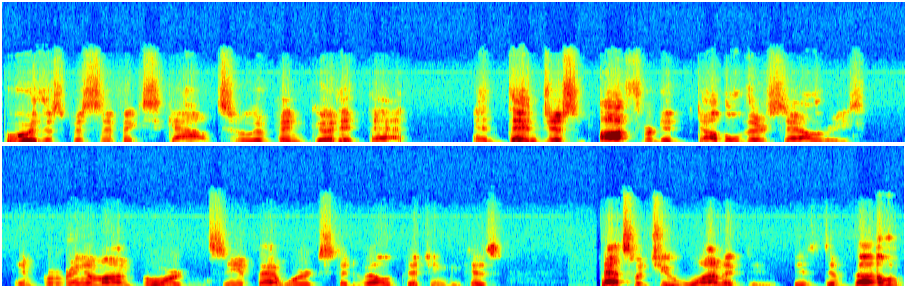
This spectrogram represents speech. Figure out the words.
who are the specific scouts who have been good at that and then just offer to double their salaries and bring them on board and see if that works to develop pitching because that's what you want to do is develop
